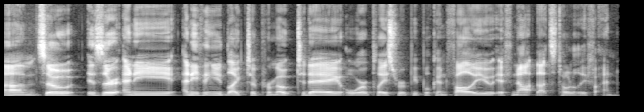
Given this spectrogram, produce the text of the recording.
Um, so, is there any anything you'd like to promote today, or a place where people can follow you? If not, that's totally fine.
